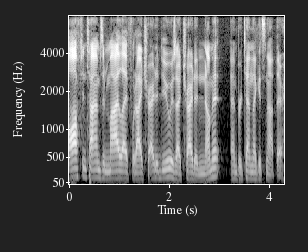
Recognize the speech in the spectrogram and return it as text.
oftentimes in my life, what I try to do is I try to numb it and pretend like it's not there.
